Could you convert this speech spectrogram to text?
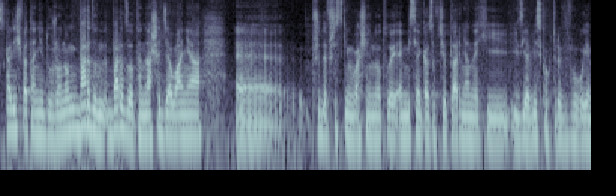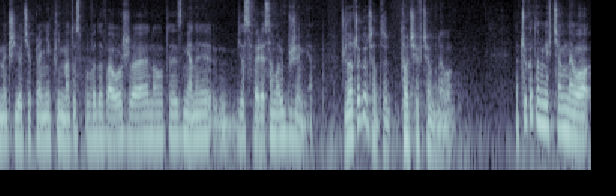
W skali świata niedużo. No bardzo, bardzo te nasze działania, e, przede wszystkim właśnie no tutaj emisja gazów cieplarnianych i, i zjawisko, które wywołujemy, czyli ocieplenie klimatu spowodowało, że no, te zmiany biosfery są olbrzymie. Dlaczego to cię wciągnęło? Dlaczego to mnie wciągnęło?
